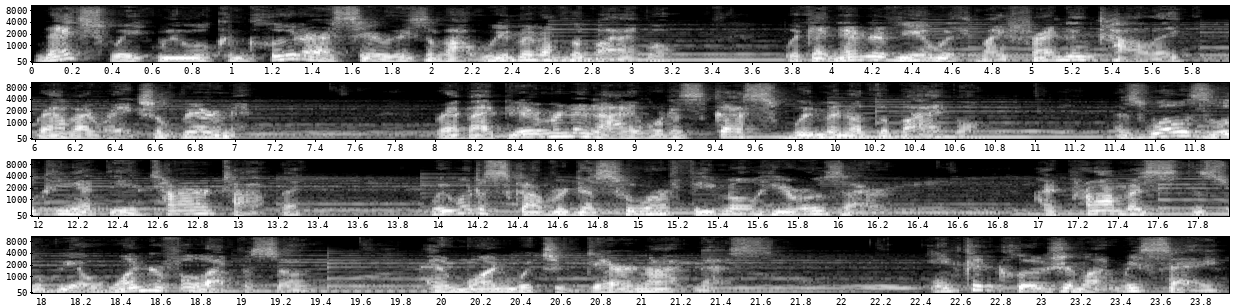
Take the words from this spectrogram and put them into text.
Next week, we will conclude our series about women of the Bible with an interview with my friend and colleague, Rabbi Rachel Bierman. Rabbi Bierman and I will discuss women of the Bible. As well as looking at the entire topic, we will discover just who our female heroes are. I promise this will be a wonderful episode and one which you dare not miss. In conclusion, let me say,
